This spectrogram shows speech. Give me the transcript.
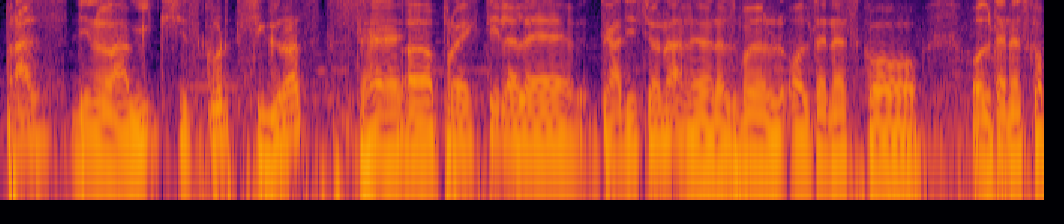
praz din la mic și scurt și gros. Uh, Proiectilele tradiționale În războiul oltenesco Oltenesco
